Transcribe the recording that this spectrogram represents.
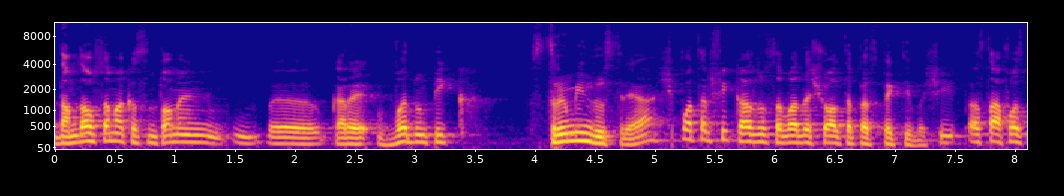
dar îmi dau seama că sunt oameni uh, care văd un pic strâmb industria și poate ar fi cazul să vadă și o altă perspectivă. Și asta a fost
